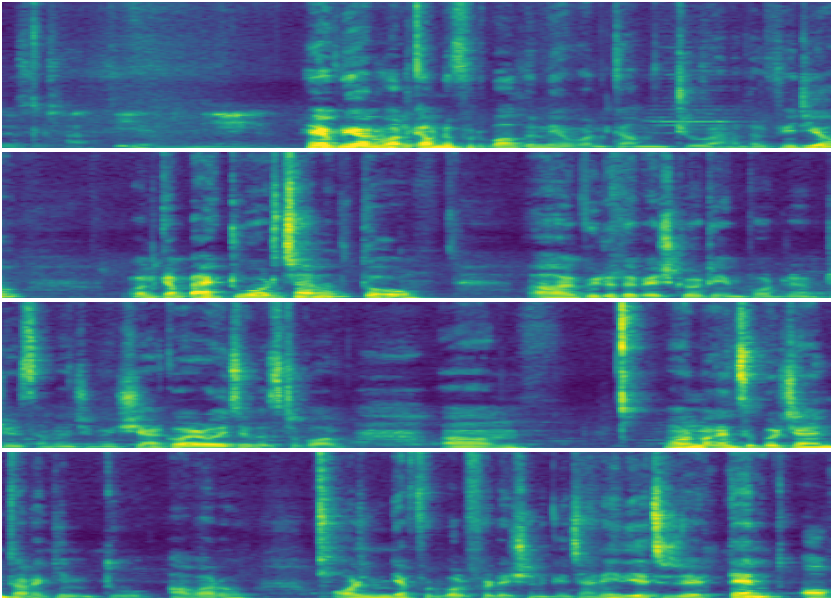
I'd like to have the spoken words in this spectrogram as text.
Hey everyone, welcome to Football Dunia, welcome to another video. Welcome back to our channel. তো ভিডিওতে বেশ কয়েকটি ইম্পর্টেন্ট আপডেটস আমাদের সঙ্গে শেয়ার করা রয়েছে first of all Mohun Bagan Super Giant তারা কিন্তু আবারও অল ইন্ডিয়া ফুটবল ফেডারেশনকে জানিয়ে দিয়েছে যে টেন্থ অফ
